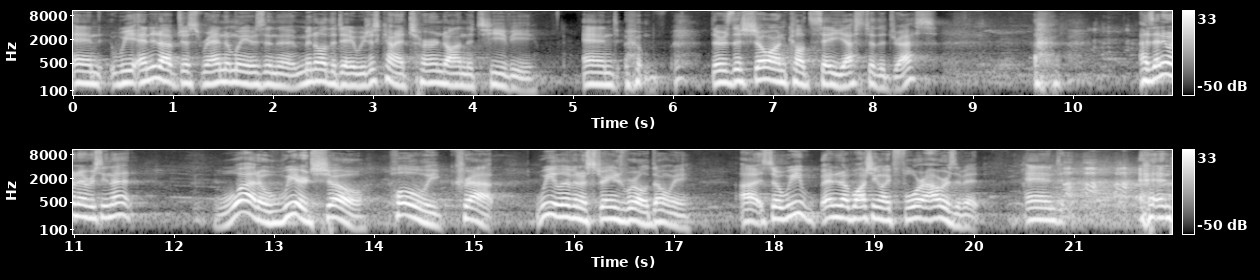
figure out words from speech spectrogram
and we ended up just randomly, it was in the middle of the day, we just kind of turned on the TV. And there's this show on called Say Yes to the Dress. Has anyone ever seen that? What a weird show. Holy crap. We live in a strange world, don't we? Uh, so we ended up watching like four hours of it. And, and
